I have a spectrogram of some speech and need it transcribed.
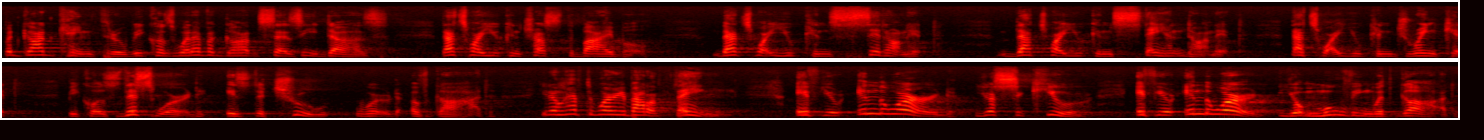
But God came through because whatever God says, He does. That's why you can trust the Bible. That's why you can sit on it. That's why you can stand on it. That's why you can drink it, because this word is the true word of God. You don't have to worry about a thing. If you're in the word, you're secure. If you're in the word, you're moving with God.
